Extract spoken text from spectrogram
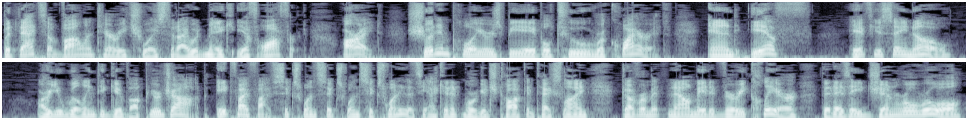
But that's a voluntary choice that I would make if offered. All right. Should employers be able to require it? And if, if you say no, are you willing to give up your job? 855-616-1620. That's the Accunet Mortgage Talk and Text line. Government now made it very clear that as a general rule,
